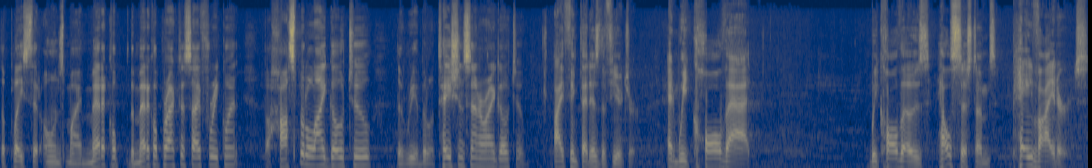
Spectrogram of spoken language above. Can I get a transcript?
the place that owns my medical the medical practice I frequent, the hospital I go to, the rehabilitation center I go to? I think that is the future. And we call that we call those health systems payviders.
